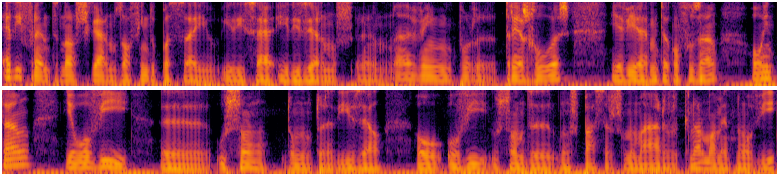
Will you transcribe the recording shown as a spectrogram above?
É diferente nós chegarmos ao fim do passeio e, disser, e dizermos ah, vim por três ruas e havia muita confusão, ou então eu ouvi uh, o som de um motor a diesel, ou ouvi o som de uns pássaros numa árvore que normalmente não ouvi,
